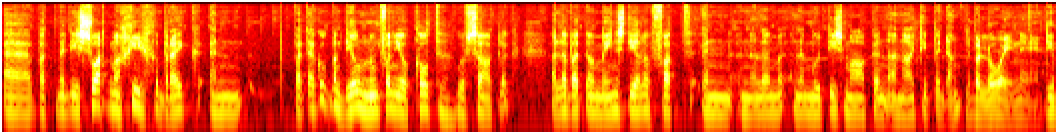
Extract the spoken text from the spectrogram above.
Uh wat met die swart magie gebruik in wat ek ook 'n deel noem van die okkulte hoofsaaklik. Hulle wat nou mensdele vat in in hulle hulle moties maak en aan daai tipe ding. Die beloi nê. Nee. Die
